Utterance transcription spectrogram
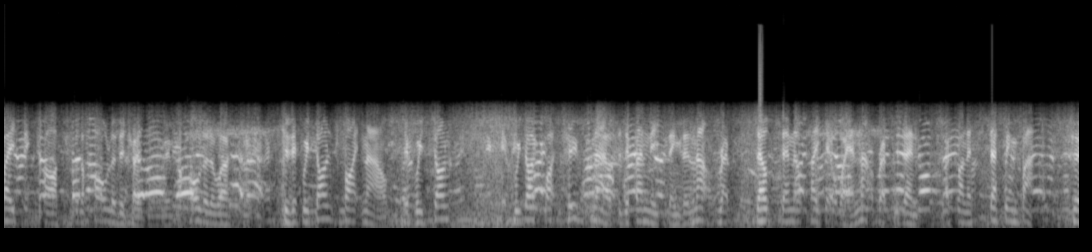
basic tasks for the whole of the trade union, the whole of the workers. Because if we don't fight now, if we don't, if we don't fight tooth and nail to defend these things, then that rep, they'll then they'll take it away, and that represents a kind of stepping back to,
